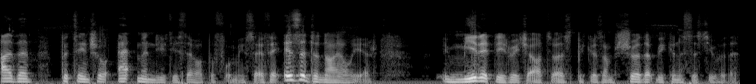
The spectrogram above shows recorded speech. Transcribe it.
other potential admin duties they are performing. So if there is a denial here, immediately reach out to us because I'm sure that we can assist you with it.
